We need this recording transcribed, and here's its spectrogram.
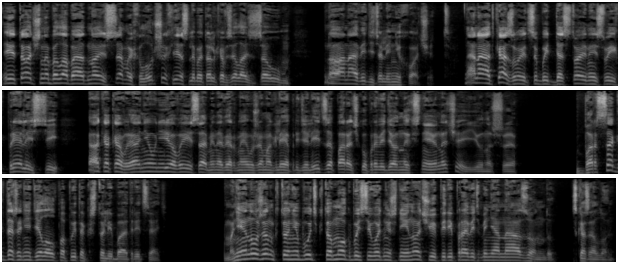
И точно была бы одной из самых лучших, если бы только взялась за ум. Но она, видите ли, не хочет. Она отказывается быть достойной своих прелестей, а каковы они у нее, вы и сами, наверное, уже могли определить за парочку проведенных с нею ночей, юноша». Барсак даже не делал попыток что-либо отрицать. «Мне нужен кто-нибудь, кто мог бы сегодняшней ночью переправить меня на Азонду», — сказал он.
